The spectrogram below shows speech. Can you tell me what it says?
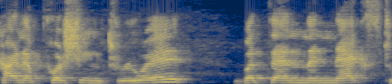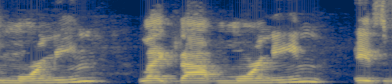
kind of pushing through it. But then the next morning, like that morning, is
